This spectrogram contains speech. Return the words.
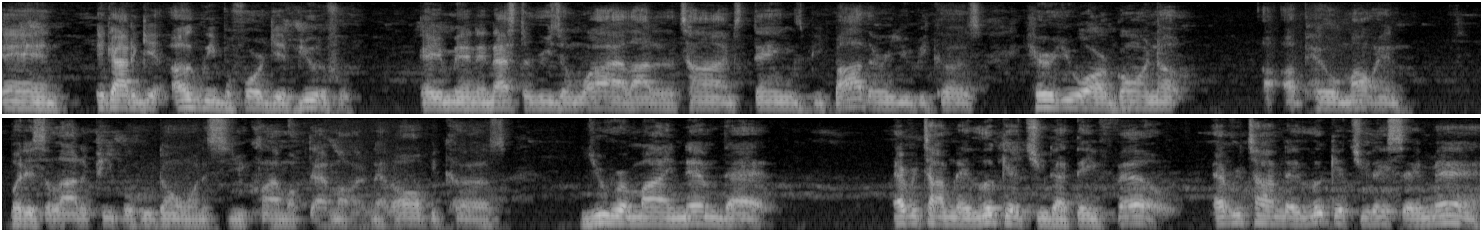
and it got to get ugly before it get beautiful. Amen. And that's the reason why a lot of the times things be bothering you because here you are going up an uphill mountain, but it's a lot of people who don't want to see you climb up that mountain at all because you remind them that every time they look at you that they failed. Every time they look at you, they say, Man,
